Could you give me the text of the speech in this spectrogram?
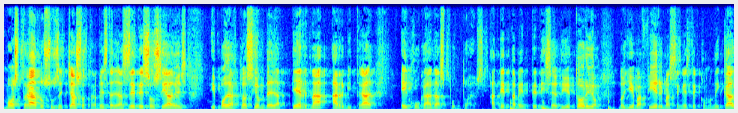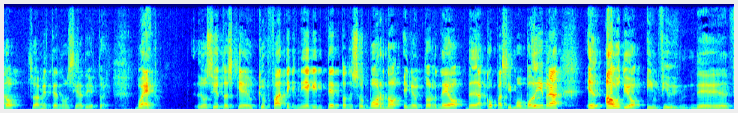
mostrado su rechazo a través de las redes sociales y por la actuación de la tierna arbitral en jugadas puntuales. Atentamente, dice el directorio, no lleva firmas en este comunicado, solamente anuncia el directorio. Bueno, lo cierto es que el Club Fatic niega intento de soborno en el torneo de la Copa Simón Bolívar. El audio infiltrado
